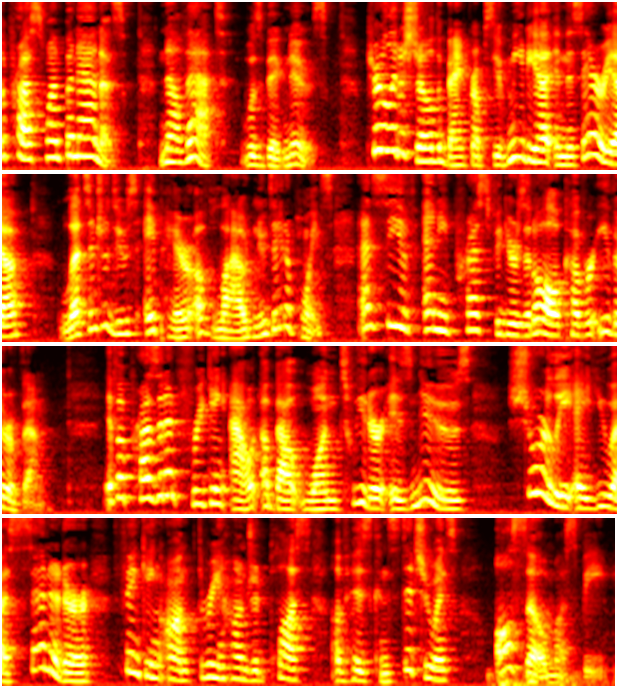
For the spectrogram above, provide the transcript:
The press went bananas. Now that was big news. Purely to show the bankruptcy of media in this area, Let's introduce a pair of loud new data points and see if any press figures at all cover either of them. If a president freaking out about one tweeter is news, surely a US senator thinking on 300 plus of his constituents also must be.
